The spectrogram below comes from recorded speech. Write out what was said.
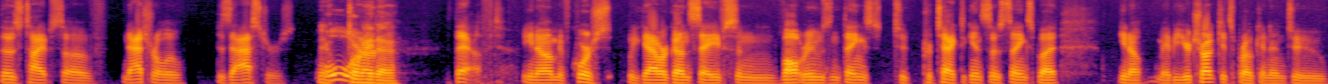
those types of natural disasters, yeah, or tornado, theft. You know, I mean, of course, we got our gun safes and vault rooms and things to protect against those things, but you know, maybe your truck gets broken into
